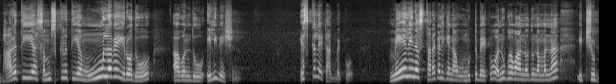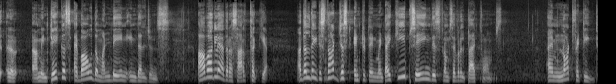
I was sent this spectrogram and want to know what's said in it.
ಭಾರತೀಯ ಸಂಸ್ಕೃತಿಯ ಮೂಲವೇ ಇರೋದು ಆ ಒಂದು ಎಲಿವೇಶನ್ ಎಸ್ಕಲೇಟ್ ಆಗಬೇಕು. ಮೇಲಿನ ಸ್ತರಗಳಿಗೆ ನಾವು ಮುಟ್ಟಬೇಕು. ಅನುಭವ ಅನ್ನೋದು ನಮ್ಮನ್ನು it should I mean take us above the mundane intelligence ಆವಾಗಲೇ ಅದರ ಸಾರ್ಥಕ್ಯ. ಅದಲ್ಲದೆ it is not just entertainment I keep saying this from several platforms I am not fatigued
